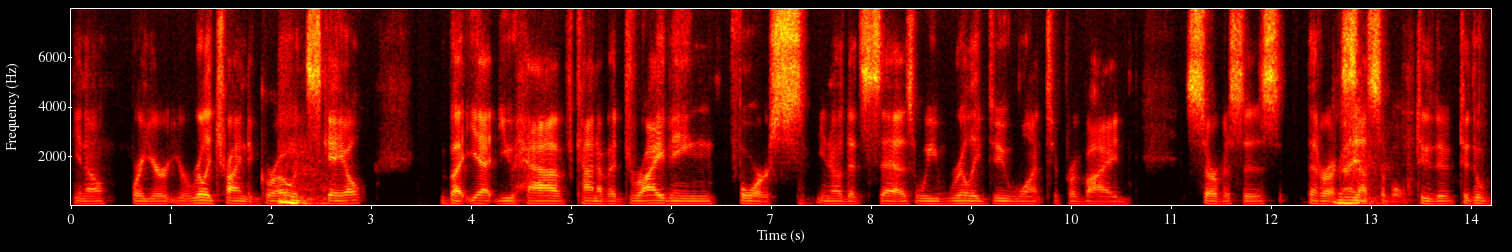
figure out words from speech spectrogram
you know, where you're you're really trying to grow and hmm. scale, but yet you have kind of a driving force, you know, that says we really do want to provide services that are accessible right. to the to the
